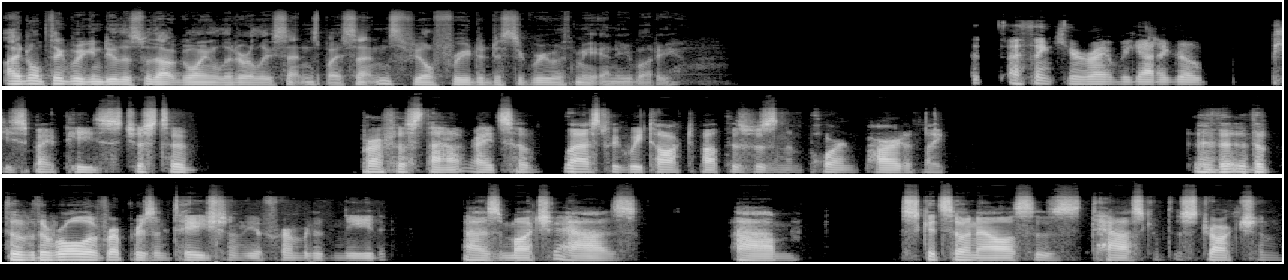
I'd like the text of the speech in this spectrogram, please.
I don't think we can do this without going literally sentence by sentence. Feel free to disagree with me anybody. I think you're right. We got to go piece by piece just to preface that, right? So last week we talked about this was an important part of like the the the, the role of representation and the affirmative need as much as um, schizoanalysis task of destruction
